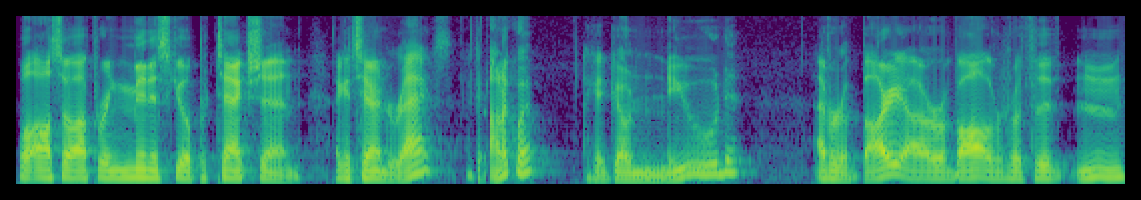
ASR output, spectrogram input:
while also offering minuscule protection. I could tear into rags. I could unequip. I could go nude. I have a, revolver. A revolver mm.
